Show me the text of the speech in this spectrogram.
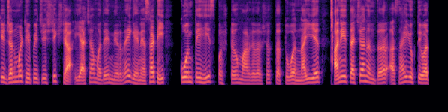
की जन्मठेपेची शिक्षा याच्यामध्ये निर्णय घेण्यासाठी कोणतेही स्पष्ट मार्गदर्शक तत्व नाहीयेत. आणि त्याच्यानंतर असाही युक्तिवाद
